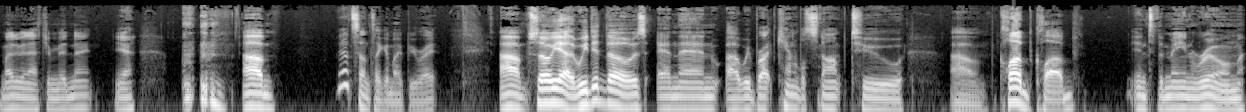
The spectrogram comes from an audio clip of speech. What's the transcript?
Might have been after midnight. Yeah. um, that sounds like it might be right. Um, so yeah, we did those, and then uh, we brought Cannibal Stomp to um, Club Club into the main room,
